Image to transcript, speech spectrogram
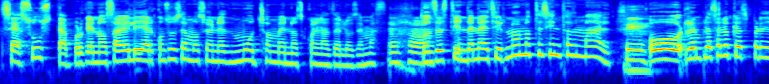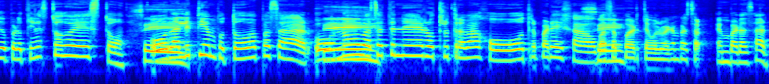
se asusta porque no sabe lidiar con sus emociones, mucho menos con las de los demás. Entonces tienden a decir, no, no te sientas mal. Sí. O reemplaza lo que has perdido, pero tienes todo esto. Sí. O dale tiempo, todo va a pasar. O no, vas a tener otro trabajo, o otra pareja, o vas a poderte volver a embarazar, embarazar.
